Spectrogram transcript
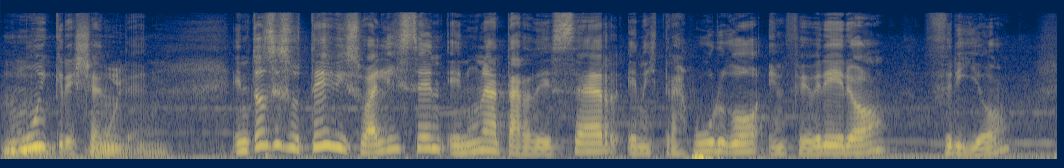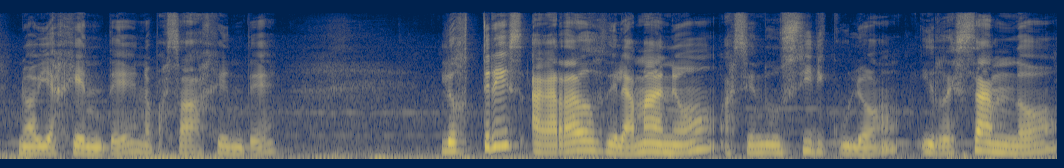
muy mm, creyente. Entonces ustedes visualicen en un atardecer en Estrasburgo en febrero, frío, no había gente, no pasaba gente, los tres agarrados de la mano, haciendo un círculo y rezando,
